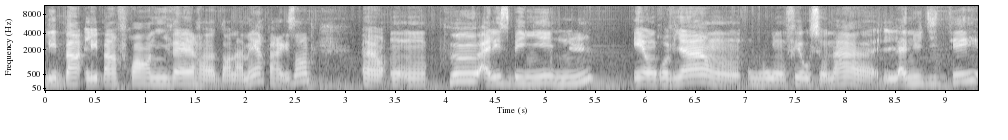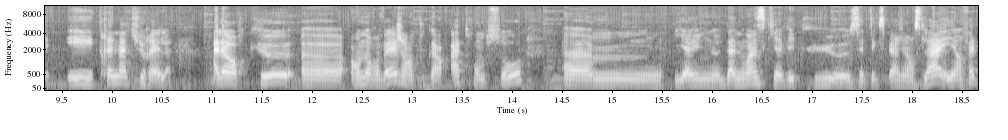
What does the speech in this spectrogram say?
les bains, les bains froids en hiver dans la mer, par exemple, on, peut aller se baigner nu et on revient où on fait au sauna. la nudité est très naturelle. Alors que euh, en Norvège, en tout cas à Tromsø, euh, il y a une danoise qui a vécu euh, cette expérience-là, et en fait,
